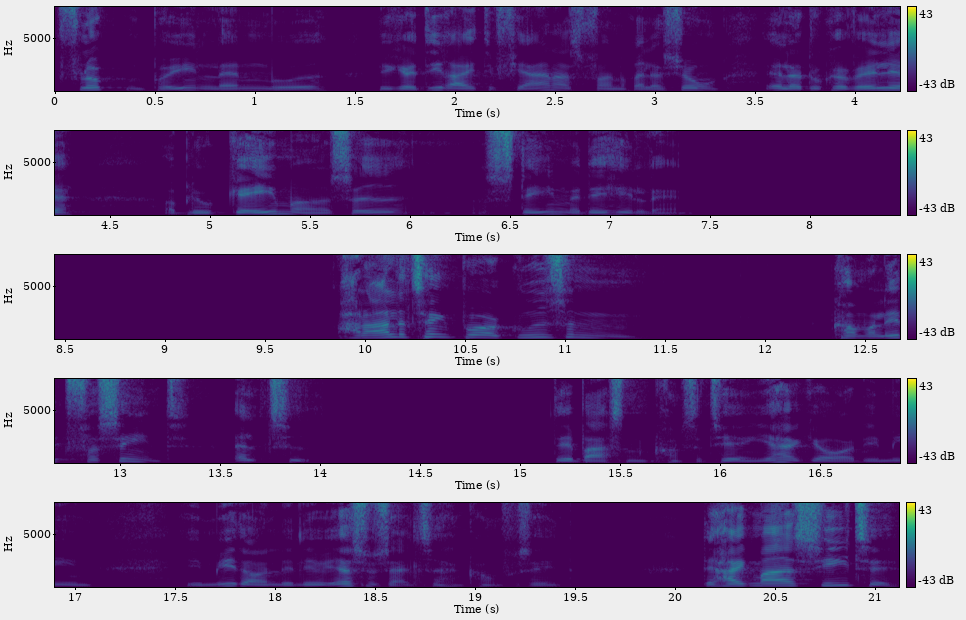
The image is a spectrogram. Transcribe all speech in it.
flugten på en eller anden måde. Vi kan direkte fjerne os fra en relation, eller du kan vælge at blive gamer og sidde og sten med det hele dagen. Har du aldrig tænkt på, at Gud sådan kommer lidt for sent altid? Det er bare sådan en konstatering, jeg har gjort i, min, i mit åndelige liv. Jeg synes altid, at han kom for sent. Det har ikke meget at sige til.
